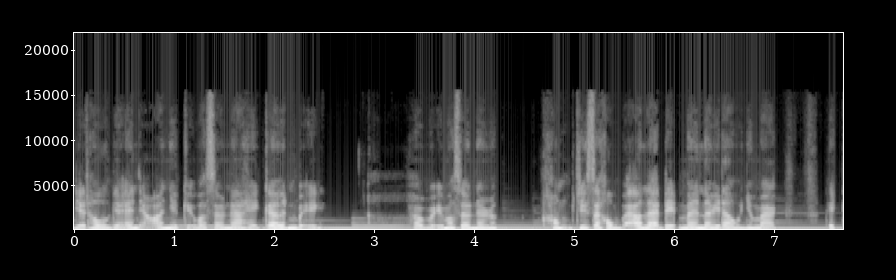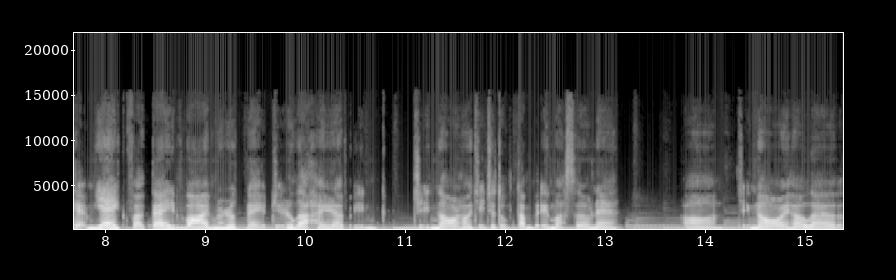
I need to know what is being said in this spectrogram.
dễ thương nhỏ nhỏ như kiểu Barcelona hay kế bên biển. Và biển Barcelona rất không chị sẽ không bảo là đẹp mê ly đâu nhưng mà cái cảm giác và cái vibe nó rất đẹp. Chị rất là hay ra biển chỉ ngồi thôi chị chưa từng tắm biển Barcelona. Uh, chỉ ngồi hoặc là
